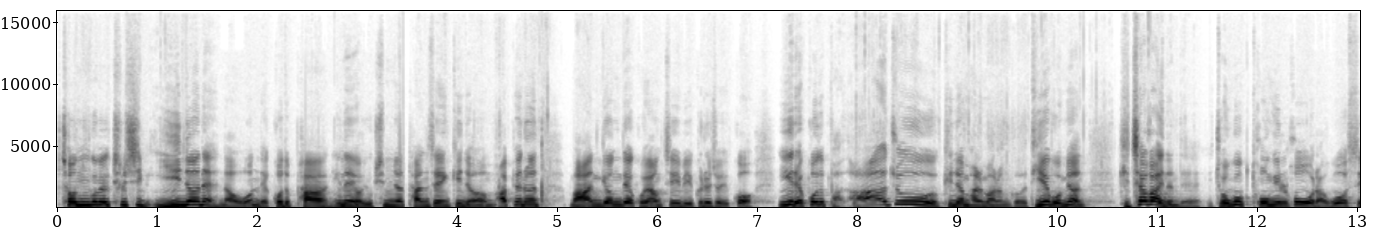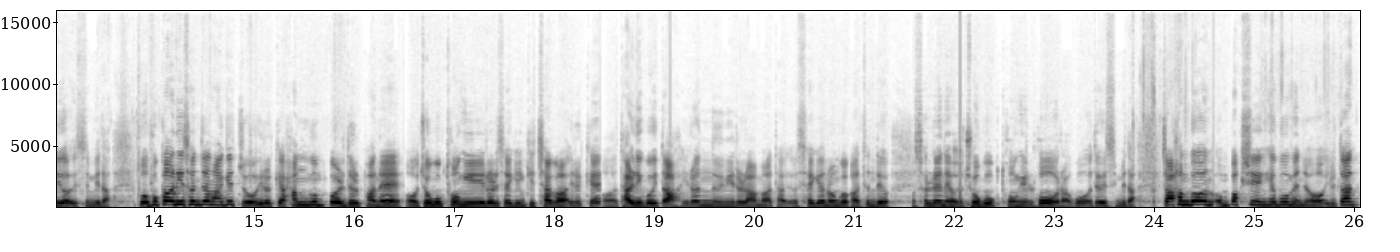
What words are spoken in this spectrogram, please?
1972년에 나온 레코드판이네요. 60년 탄생 기념. 앞에는 만경대 고향집이 그려져 있고 이 레코드판 아주 기념할 만한 거 뒤에 보면 기차가 있는데 조국 통일호라고 쓰여 있습니다. 뭐 북한이 선전하겠죠. 이렇게 황금벌 들판에 어, 조국 통일을 새긴 기차가 이렇게 어, 달리고 있다 이런 의미를 아마 새겨 놓은 것 같은데요. 설레네요. 조국 통일호라고 되어 있습니다. 자 한번 unboxing 해보면요. 일단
